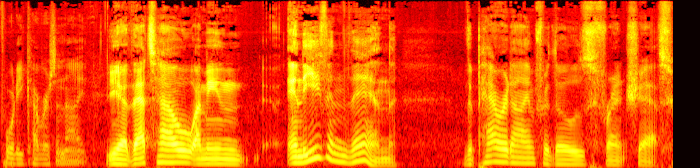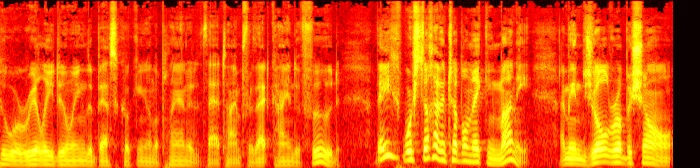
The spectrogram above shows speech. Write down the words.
40 covers a night. yeah. That's how. I mean, and even then, the paradigm for those French chefs who were really doing the best cooking on the planet at that time for that kind of food, they were still having trouble making money. I mean, Joel Robuchon,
